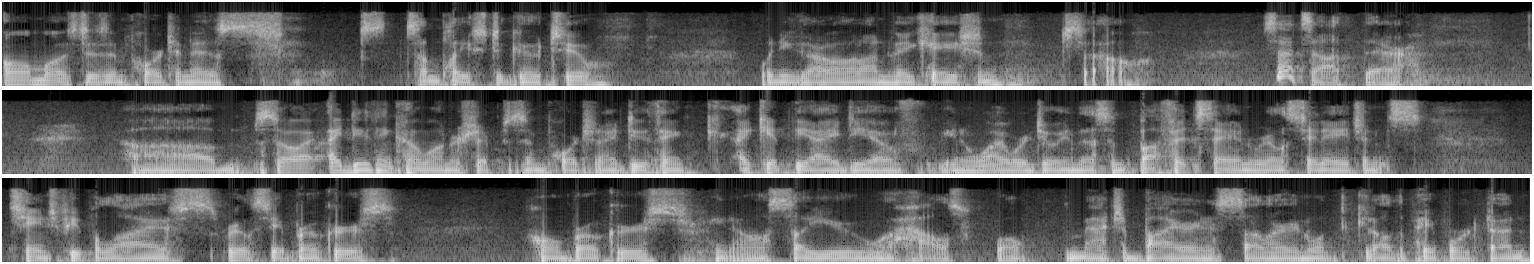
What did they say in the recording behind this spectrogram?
almost as important as some place to go to when you go on vacation. So, so that's out there. Um, so I, I, do think homeownership is important. I do think I get the idea of you know why we're doing this. And Buffett saying real estate agents change people's lives, real estate brokers, home brokers. You know, I'll sell you a house. We'll match a buyer and a seller, and we'll get all the paperwork done.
